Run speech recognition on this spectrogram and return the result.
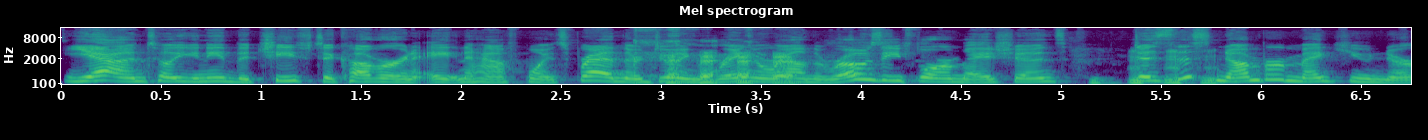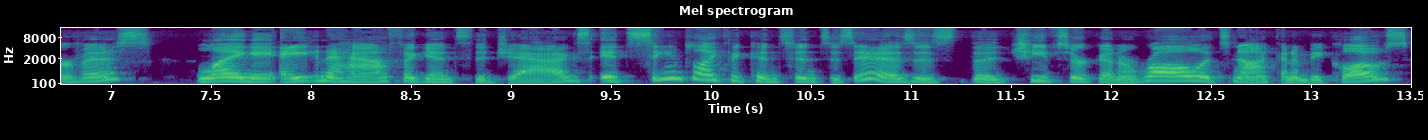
Yeah, until you need the Chiefs to cover an eight and a half point spread, and they're doing ring around the rosy formations. Does this number make you nervous? Laying eight and a half against the Jags, it seems like the consensus is is the Chiefs are going to roll. It's not going to be close.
